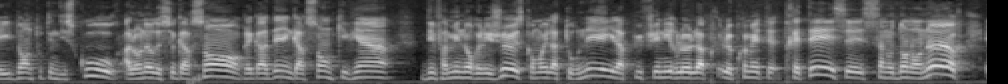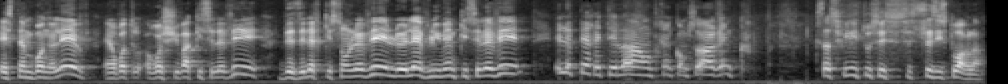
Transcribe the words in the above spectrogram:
et il donne tout un discours à l'honneur de ce garçon. Regardez un garçon qui vient d'une famille non religieuse, comment il a tourné, il a pu finir le, le premier traité, ça nous donne honneur, et c'est un bon élève, un Rosh Shiva qui s'est levé, des élèves qui sont levés, l'élève lui-même qui s'est levé. Et le père était là, en train comme ça, rien que, ça se finit, toutes ces, histoires-là.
